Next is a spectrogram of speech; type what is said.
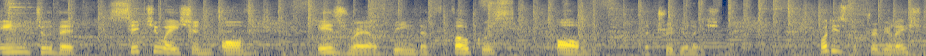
into the situation of Israel being the focus of the tribulation. What is the tribulation?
